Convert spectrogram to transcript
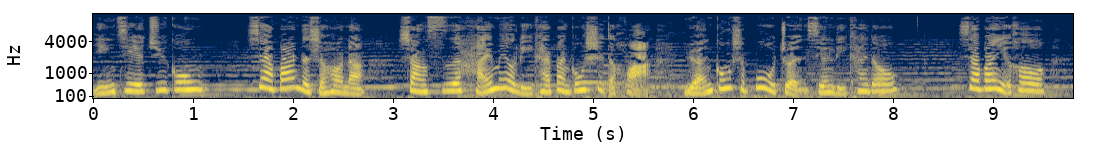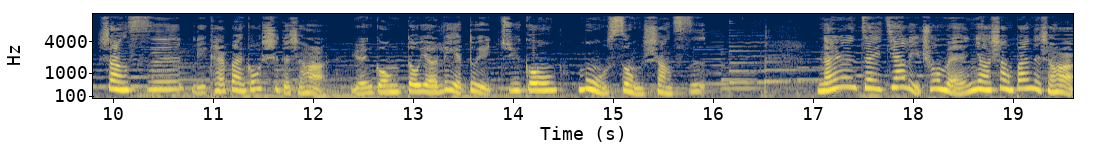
迎接鞠躬。下班的时候呢，上司还没有离开办公室的话，员工是不准先离开的哦。下班以后，上司离开办公室的时候，员工都要列队鞠躬目送上司。男人在家里出门要上班的时候，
